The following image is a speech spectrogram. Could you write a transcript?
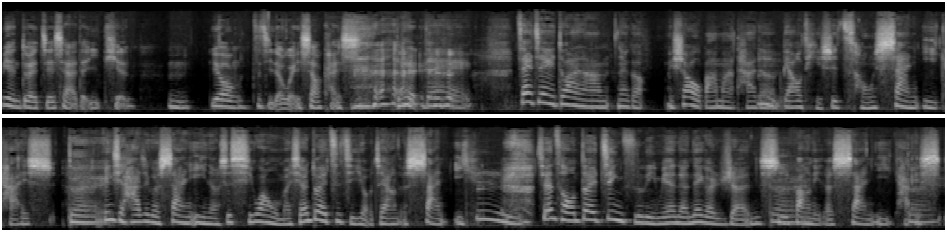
面对接下来的一天。嗯，用自己的微笑开始。对。对，在这一段啊，那个米歇尔·奥巴马他的标题是从善意开始，对，并且他这个善意呢，是希望我们先对自己有这样的善意，嗯，先从对镜子里面的那个人释放你的善意开始。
